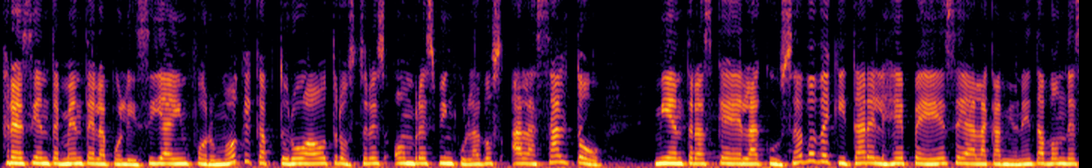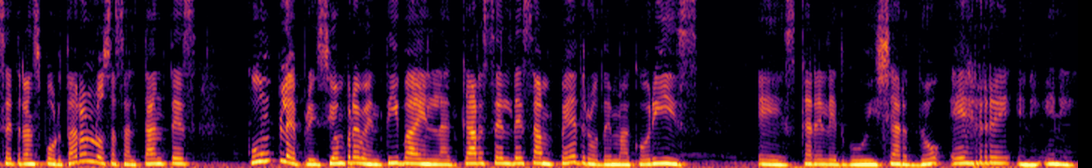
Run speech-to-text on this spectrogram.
Recientemente la policía informó que capturó a otros tres hombres vinculados al asalto, mientras que el acusado de quitar el GPS a la camioneta donde se transportaron los asaltantes cumple prisión preventiva en la cárcel de San Pedro de Macorís. Es Carelet Guillardo, RNN.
